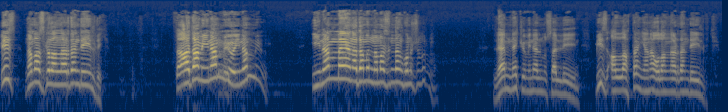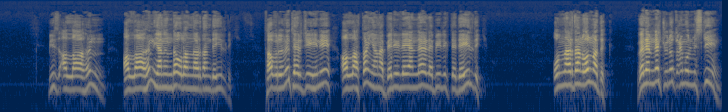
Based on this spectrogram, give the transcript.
Biz namaz kılanlardan değildik. Adam inanmıyor, inanmıyor. İnanmayan adamın namazından konuşulur mu? Lem nekü minel musallin. Biz Allah'tan yana olanlardan değildik. Biz Allah'ın Allah'ın yanında olanlardan değildik. Tavrını, tercihini Allah'tan yana belirleyenlerle birlikte değildik. Onlardan olmadık. Velem nekü nut'imul miskin.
